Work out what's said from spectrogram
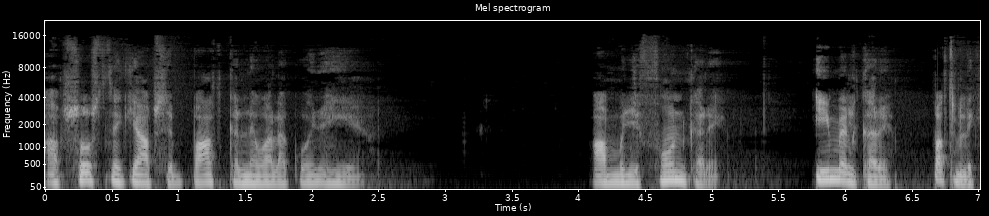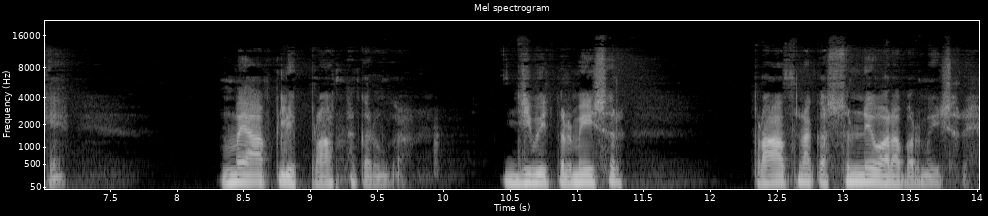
आप सोचते हैं कि आपसे बात करने वाला कोई नहीं है। आप मुझे फ़ोन करें, ईमेल करें, पत्र लिखें। मैं आपके लिए प्रार्थना करूँगा। जीवित परमेश्वर, प्रार्थना का सुनने वाला परमेश्वर है।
